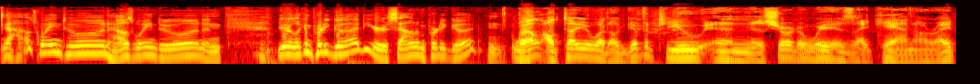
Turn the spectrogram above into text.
yeah, "How's Wayne doing? How's Wayne doing?" And you're looking pretty good. You're sounding pretty good. Hmm. Well, I'll tell you what, I'll give it to you in as short a way as I can, all right?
